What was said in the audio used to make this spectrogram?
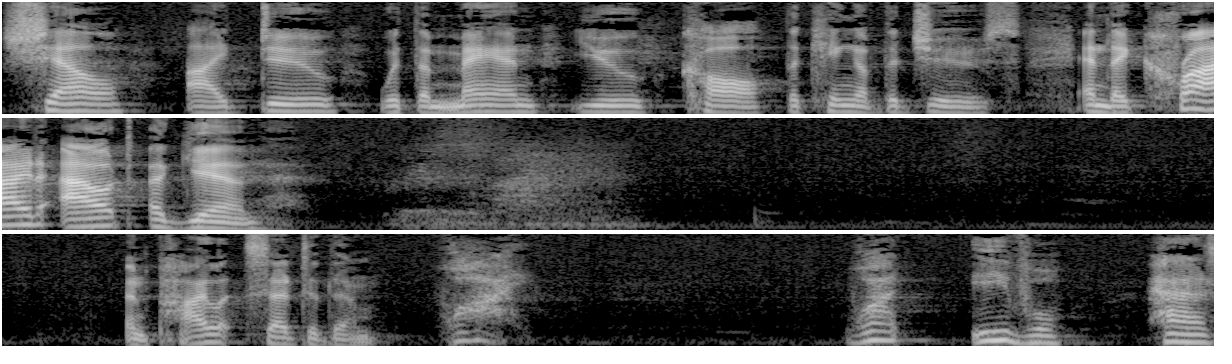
shall I do with the man you call the king of the Jews? And they cried out again. And Pilate said to them, Why? What evil has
